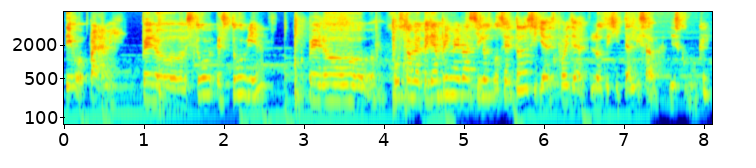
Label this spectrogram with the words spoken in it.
digo para mí, pero estuvo estuvo bien, pero justo me pedían primero así los bocetos y ya después ya los digitalizaba. Y es como que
